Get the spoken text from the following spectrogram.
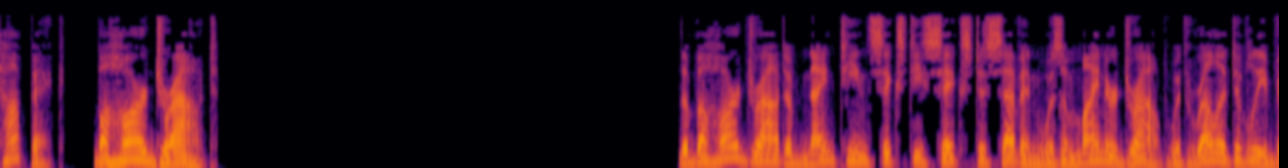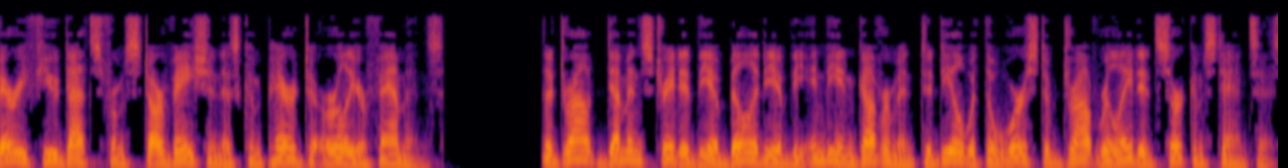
Bihar drought The Bihar drought of 1966–7 was a minor drought with relatively very few deaths from starvation as compared to earlier famines. The drought demonstrated the ability of the Indian government to deal with the worst of drought-related circumstances.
